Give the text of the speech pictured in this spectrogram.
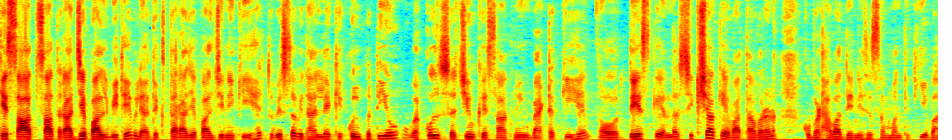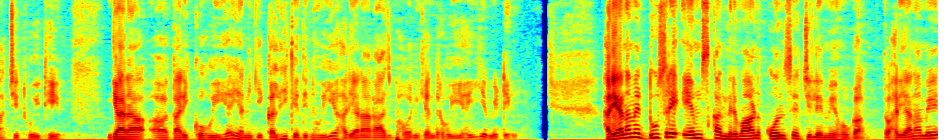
के साथ साथ राज्यपाल भी थे बोले अध्यक्षता राज्यपाल जी ने की है तो विश्वविद्यालय के कुलपतियों व कुल सचिव के साथ में एक बैठक की है और देश के अंदर शिक्षा के वातावरण को बढ़ावा देने से संबंधित ये बातचीत हुई थी। 11 तारीख को हुई है यानी कि कल ही के दिन हुई है हरियाणा राजभवन के अंदर हुई है ये मीटिंग। हरियाणा में दूसरे एम्स का निर्माण कौन से ज़िले में होगा? तो हरियाणा में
